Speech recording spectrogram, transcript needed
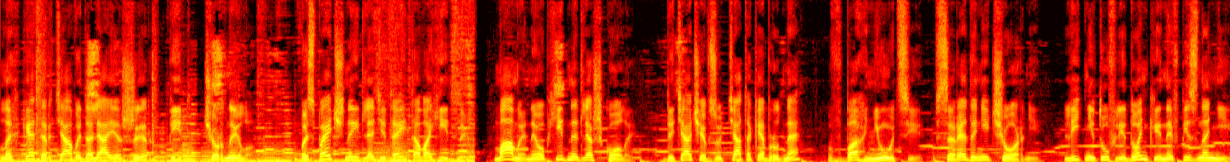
Легке тертя видаляє жир, під, чорнило. Безпечний для дітей та вагітних. Мами необхідне для школи. Дитяче взуття таке брудне? В багнюці, всередині чорні. Літні туфлі доньки не впізнані.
